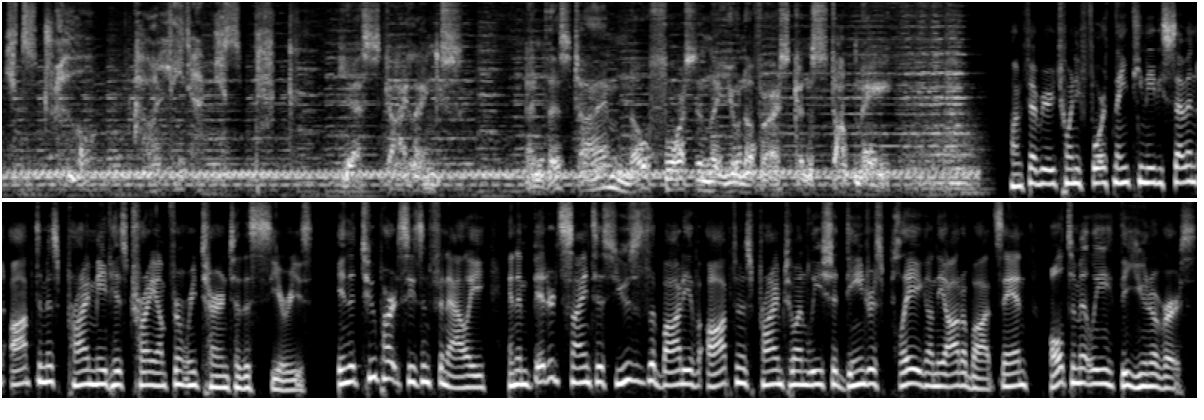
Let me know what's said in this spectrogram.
It's true. Yes, Skylynx. And this time, no force in the universe can stop me. On February 24th, 1987, Optimus Prime made his triumphant return to the series. In the two part season finale, an embittered scientist uses the body of Optimus Prime to unleash a dangerous plague on the Autobots and, ultimately, the universe.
